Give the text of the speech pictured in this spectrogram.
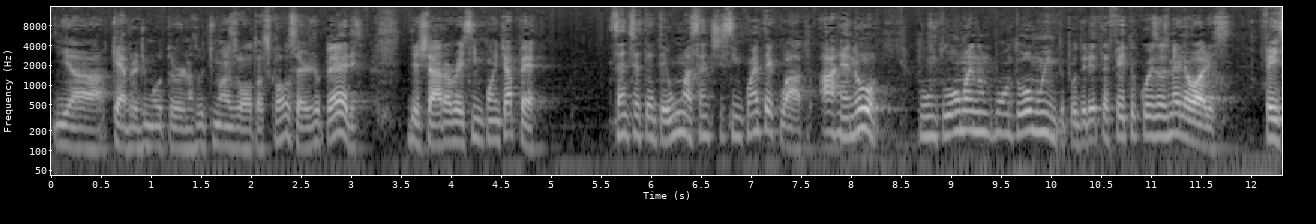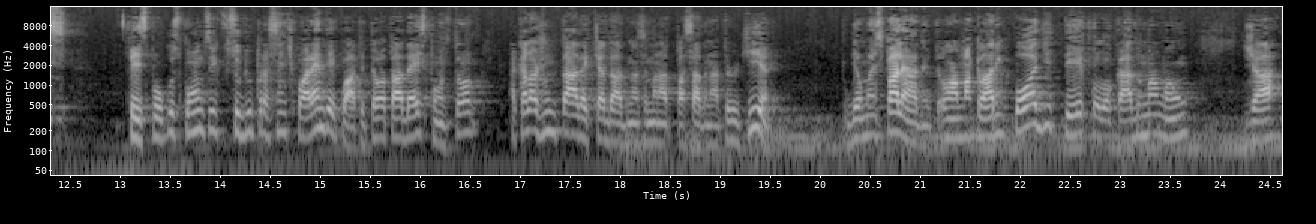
e a quebra de motor nas últimas voltas com o Sérgio Pérez deixaram a Racing Point a pé. 171 a 154. A Renault pontuou, mas não pontuou muito. Poderia ter feito coisas melhores. Fez, fez poucos pontos e subiu para 144. Então está a 10 pontos. Então aquela juntada que tinha dado na semana passada na Turquia deu uma espalhada. Então a McLaren pode ter colocado uma mão já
